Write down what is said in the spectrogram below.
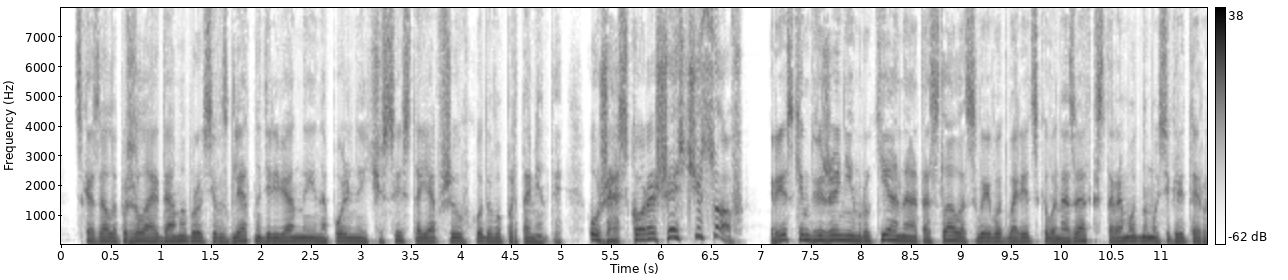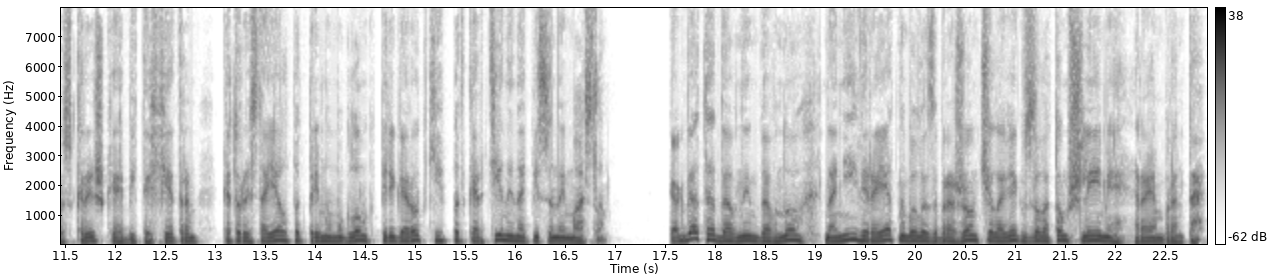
— сказала пожилая дама, бросив взгляд на деревянные напольные часы, стоявшие у входа в апартаменты. «Уже скоро шесть часов!» Резким движением руки она отослала своего дворецкого назад к старомодному секретеру с крышкой, обитой фетром, который стоял под прямым углом к перегородке под картиной, написанной маслом. Когда-то давным-давно на ней, вероятно, был изображен человек в золотом шлеме Рембранта.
